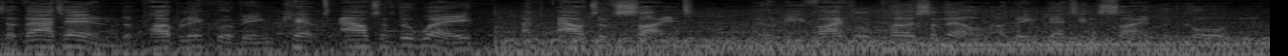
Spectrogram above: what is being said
To that end, the public were being kept out of the way and out of sight. Only vital personnel are being let inside the cordon.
